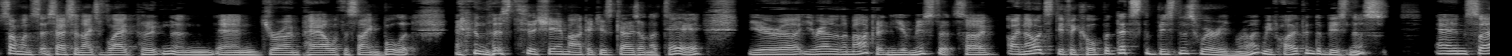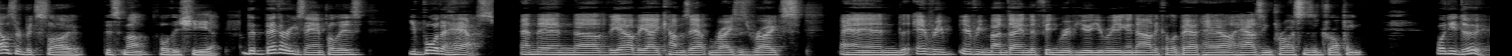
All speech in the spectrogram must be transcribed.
someone assassinates Vlad Putin and and Jerome Powell with the same bullet, and the, the share market just goes on a tear, you're uh, you're out of the market and you've missed it. So I know it's difficult, but that's the business we're in, right? We've opened a business, and sales are a bit slow this month or this year. The better example is you bought a house and then uh, the RBA comes out and raises rates. And every every Monday in the Fin Review, you're reading an article about how housing prices are dropping. What do you do?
